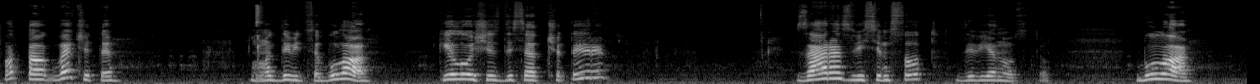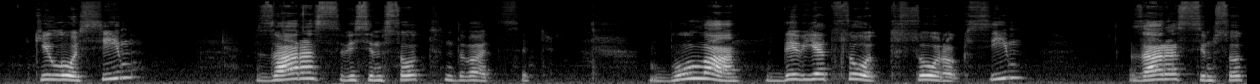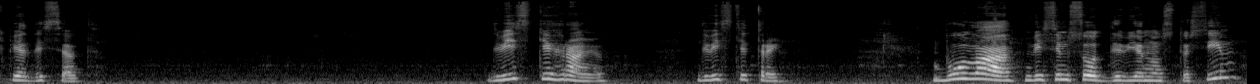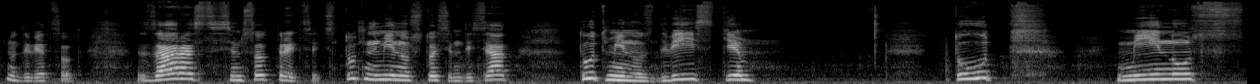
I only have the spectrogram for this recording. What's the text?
От так, бачите? От дивіться, була кіло 64, зараз 890. Була кіло 7, зараз 820. Була 947, зараз 750. 200 грамів. 203. Була 897, ну 900. Зараз 730. Тут мінус 170, тут мінус 200. Тут мінус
